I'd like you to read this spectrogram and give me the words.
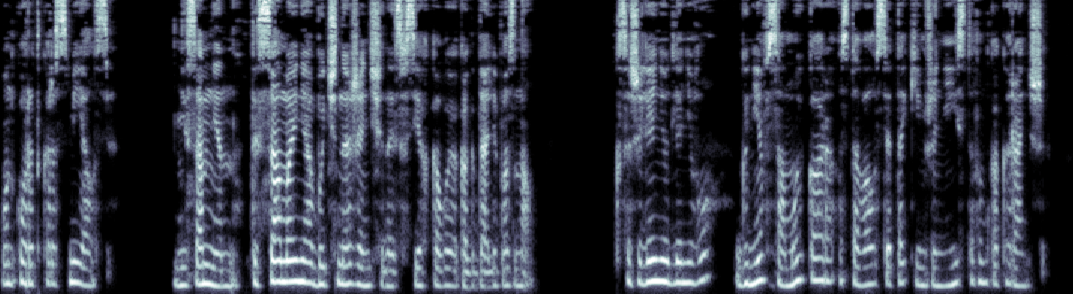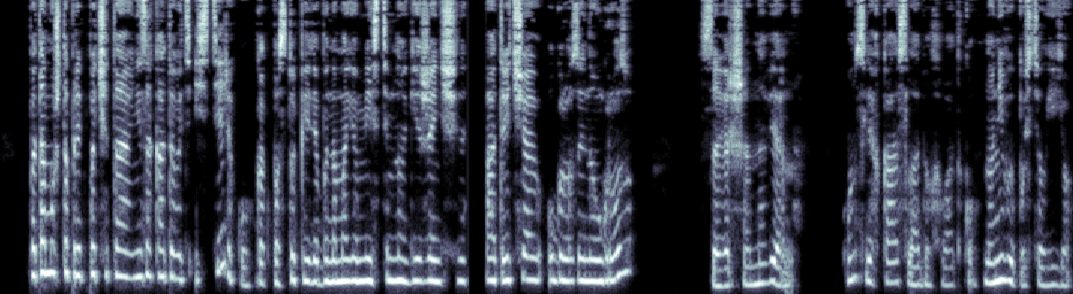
Он коротко рассмеялся. «Несомненно, ты самая необычная женщина из всех, кого я когда-либо знал». К сожалению для него, гнев самой Кара оставался таким же неистовым, как и раньше. «Потому что предпочитаю не закатывать истерику, как поступили бы на моем месте многие женщины, а отвечаю угрозой на угрозу?» Совершенно верно. Он слегка ослабил хватку, но не выпустил ее.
